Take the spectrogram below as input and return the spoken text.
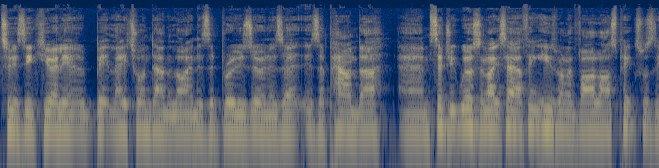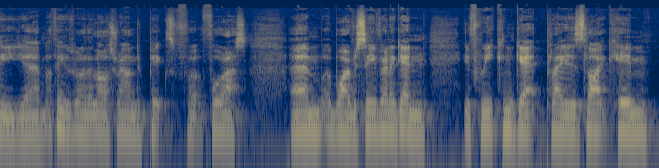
to Ezekiel Elliott a bit later on down the line as a bruiser and as a as a pounder. Um, Cedric Wilson, like I say, I think he was one of our last picks, wasn't he? Um, I think he was one of the last round of picks for for us, um, a wide receiver. And again, if we can get players like him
